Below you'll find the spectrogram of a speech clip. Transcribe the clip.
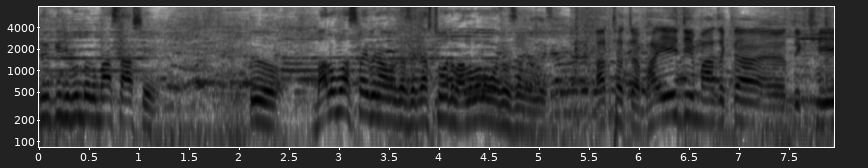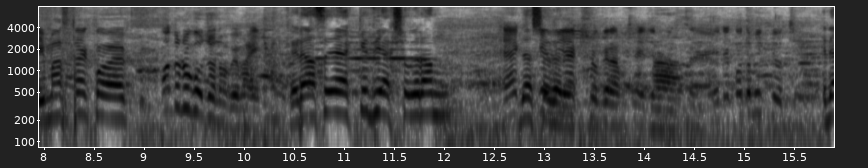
দুই কেজি পর্যন্ত মাছ আসে। তো ভালো মাছ পাইবেন আমার কাছে কাস্টমার ভালো ভালো মাছ আছে আমার কাছে আচ্ছা আচ্ছা ভাই এই যে মাছ একটা দেখছি এই মাছটা কতটুকু ওজন হবে ভাই? এটা আছে এক কেজি একশো গ্রাম দেড়শো গ্রাম। একশো গ্রাম হ্যাঁ। এটা কত বিক্রি হচ্ছে? এটা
